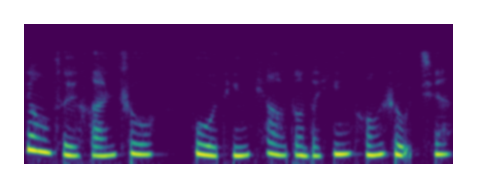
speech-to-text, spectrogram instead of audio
用嘴含住不停跳动的殷红乳尖，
